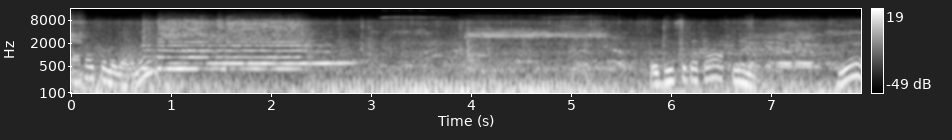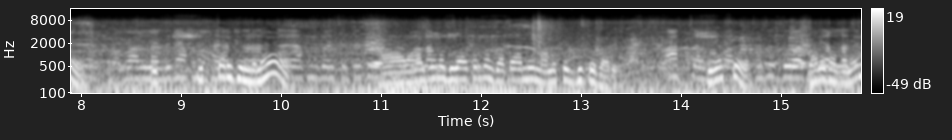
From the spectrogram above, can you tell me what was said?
বাসায় চলে যাবেন হ্যাঁ? এই দুশো টাকা আপনি নেন। নিয়ে ইফতারি কিনবেন হ্যাঁ আর আমার জন্য দোয়া করবেন যাতে আমি মানুষের দিতে পারি। আচ্ছা ঠিক আছে? ভালো থাকবেন,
